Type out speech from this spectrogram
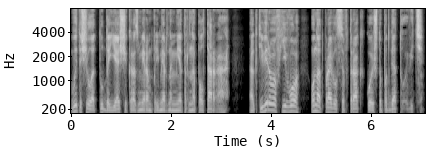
вытащил оттуда ящик размером примерно метр на полтора. Активировав его, он отправился в трак кое-что подготовить.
